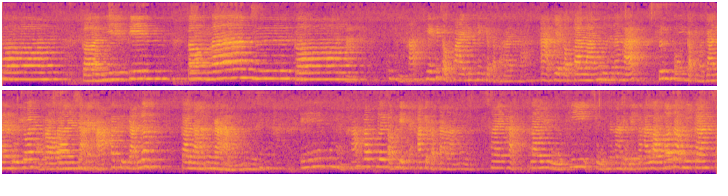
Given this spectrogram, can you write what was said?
ก่อนก่อนหยิบกิน ต้องล้างมือก่อนคุณหญิงคะเพลงที่จบไปเป็นเพลงเกี่ยวกับอะไรคะอะเกี่ยวกับการล้างมือนะคะ ซึ่งตรงกับเหมือนการเรียนรู้ย่อยของเราใช่ใช่ไหมคะก็คือการเรื่องการล้างมือการค่ะล้างมือใช่ไหมคะเอ๊ะคุณหญิงคะเราเคยสอนเด็กไหมคะเกี่ยวกับการล้างมือ ใช่ค่ะ เราอยู่ที่ศูนย์พัฒนาเด็กเล็กนะคะ เราก็จะมีการส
